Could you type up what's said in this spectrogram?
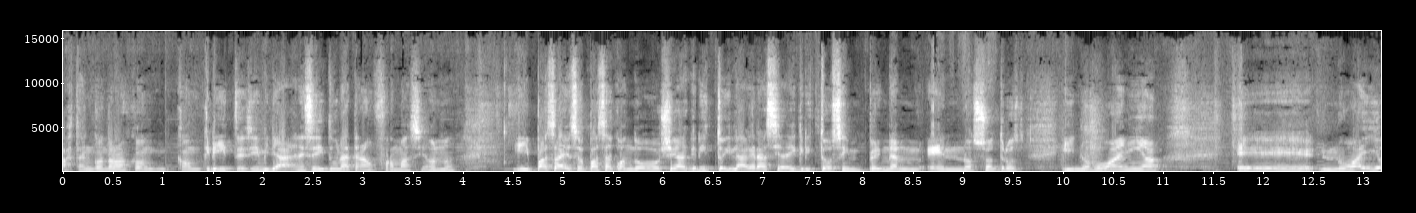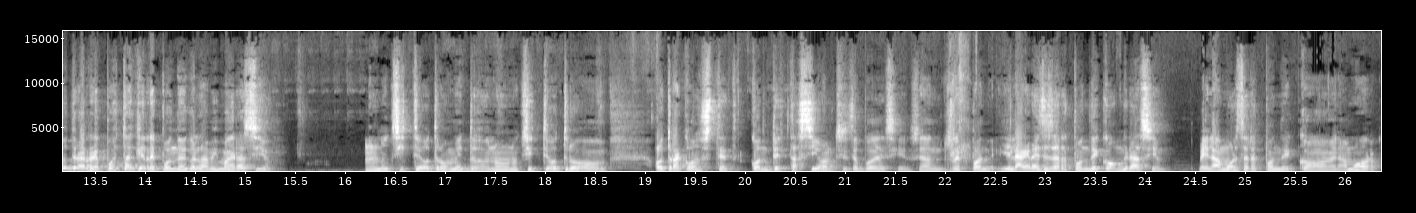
hasta encontrarnos con, con Cristo y decir, mirá, necesito una transformación, ¿no? Y pasa eso, pasa cuando llega Cristo y la gracia de Cristo se impregna en nosotros y nos baña. Eh, no hay otra respuesta que responder con la misma gracia. No existe otro método, no, no existe otro, otra contestación, si se puede decir. O sea, la gracia se responde con gracia. El amor se responde con amor.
